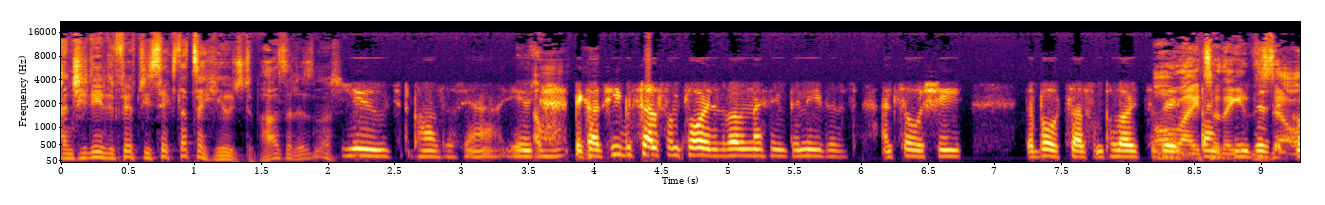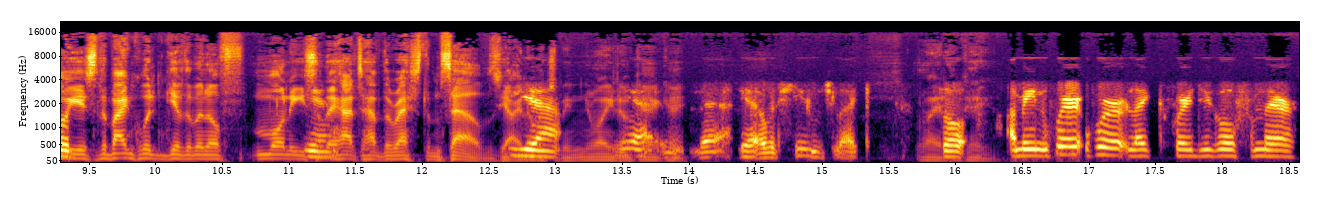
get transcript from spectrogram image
And she needed fifty-six. That's a huge deposit, isn't it? Huge deposit, yeah, huge. Um, because he was self-employed as well, and I think they needed, and so was she. They're both self-employed, so All right, so they, so, oh good- yes, the bank wouldn't give them enough money, so Yeah. they had to have the rest themselves. Yeah, I know yeah, what you mean. Right, yeah, okay, okay. yeah, yeah, it was huge. Like, Right, so okay. I mean, where, where, like, where do you go from there?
